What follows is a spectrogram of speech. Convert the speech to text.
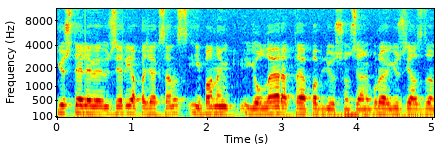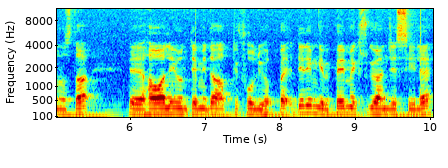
100 TL ve üzeri yapacaksanız IBAN'a yollayarak da yapabiliyorsunuz. Yani buraya 100 yazdığınızda e, havale yöntemi de aktif oluyor. Pe- dediğim gibi Paymax güvencesiyle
